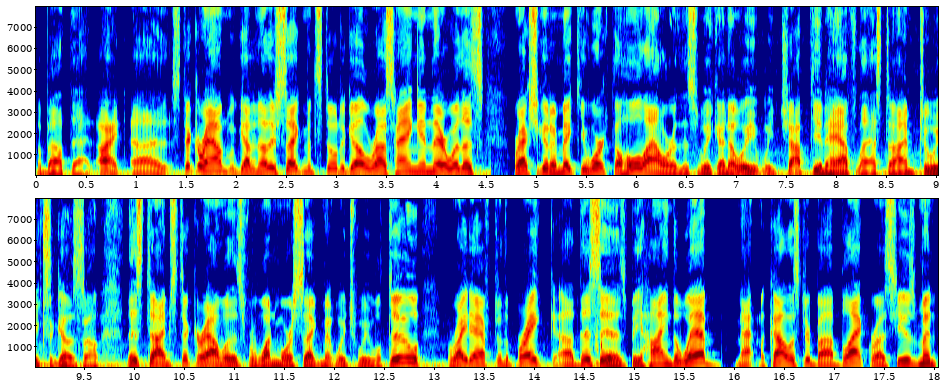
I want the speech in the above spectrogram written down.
About that. All right, uh, stick around. We've got another segment still to go. Russ, hang in there with us. We're actually going to make you work the whole hour this week. I know we, we chopped you in half last time, two weeks ago. So this time, stick around with us for one more segment, which we will do right after the break. Uh, this is Behind the Web. Matt McAllister, Bob Black, Russ Huesman.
